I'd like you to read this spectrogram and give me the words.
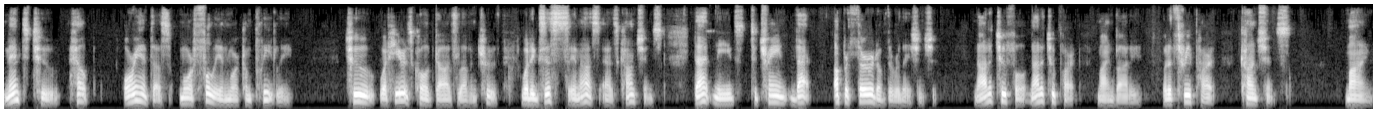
meant to help orient us more fully and more completely to what here is called God's love and truth, what exists in us as conscience, that needs to train that upper third of the relationship, not a twofold, not a two part mind body, but a three part conscience, mind,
